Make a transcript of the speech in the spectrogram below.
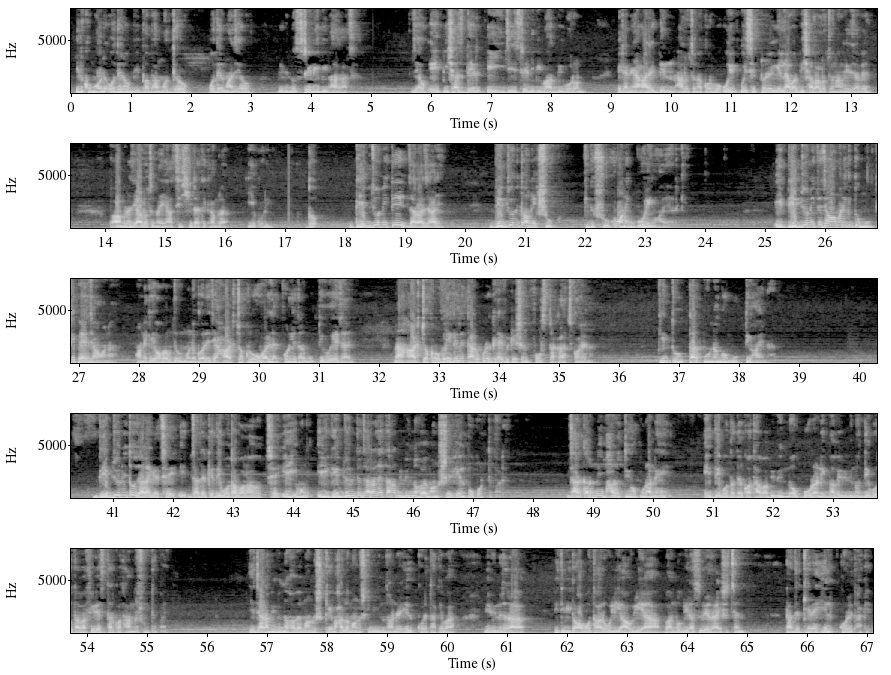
এরকম ওদেরও বিভাগ মধ্যেও ওদের মাঝেও বিভিন্ন শ্রেণি বিভাগ আছে। যাই হোক, এই পিসাজদের এই যে শ্রেণি বিভাগ বিবরণ, এটা নিয়ে আরেক দিন আলোচনা করব। ওই ওই সেক্টরে গেলে আবার বিশাল আলোচনা হয়ে যাবে। তো আমরা যে আলোচনায় আছি, সেটা থেকে আমরা ইয়ে করি। তো দেবজনিতে যারা যায়, দেবজনিতে অনেক সুখ, কিন্তু সুখও অনেক বোরিং হয় আর কি। এই দেবজনিতে যাওয়া মানে কিন্তু মুক্তি পেয়ে যাওয়া না। অনেকে আবার যেমন মনে করে যে হার্ট চক্র ওভারল্যাপ করলে তার মুক্তি হয়ে যায়। না হার্ট চক্র হয়ে গেলে তার উপরে গ্র্যাভিটেশন ফোর্সটা কাজ করে না। কিন্তু তার পূর্ণাঙ্গ মুক্তি হয় না। দেবজনিত যারা গেছে যাদেরকে দেবতা বলা হচ্ছে, এই এবং এই দেবজনিতে যারা যায়, তারা বিভিন্নভাবে মানুষের হেল্পও করতে পারে। যার কারণে ভারতীয় পুরাণে এই দেবতাদের কথা বা বিভিন্ন পৌরাণিকভাবে বিভিন্ন দেবতা বা ফেরেস্তার কথা আমরা শুনতে পাই। যে যারা বিভিন্নভাবে মানুষকে, ভালো মানুষকে বিভিন্ন ধরনের হেল্প করে থাকে বা বিভিন্ন যারা পৃথিবীতে অবতার, অলি, আউলিয়া বা নবী রাসুলেরা এসেছেন। তাদেরকে এরা হেল্প করে থাকে।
